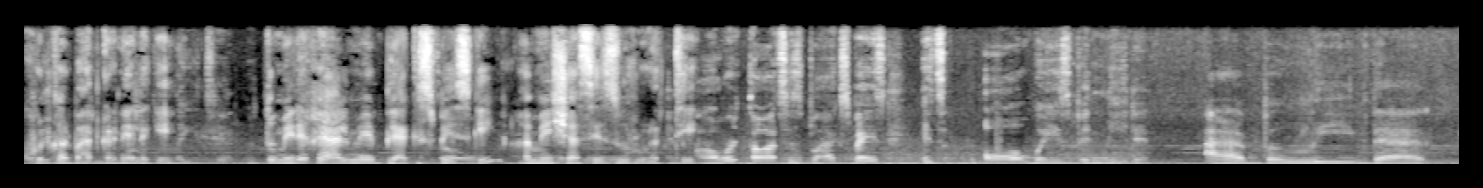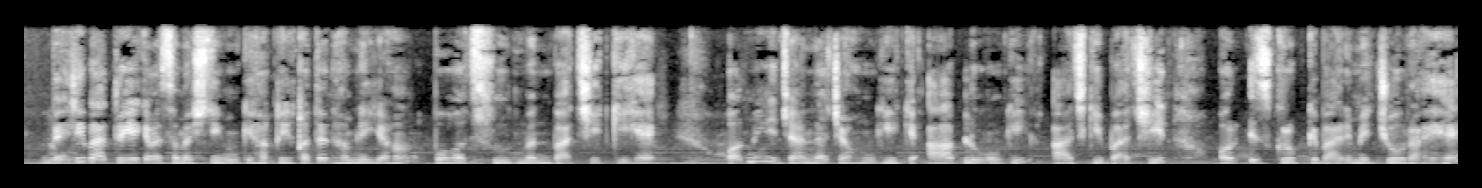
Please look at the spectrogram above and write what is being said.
کھل کر بات کرنے لگے۔ تو میرے خیال میں بلیک اسپیس کی ہمیشہ سے ضرورت تھی۔ پہلی بات تو یہ کہ میں سمجھتی ہوں کہ حقیقت ہم نے یہاں بہت سود مند بات چیت کی ہے۔ اور میں یہ جاننا چاہوں گی کہ آپ لوگوں کی آج کی بات چیت اور اس گروپ کے بارے میں جو رائے ہے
